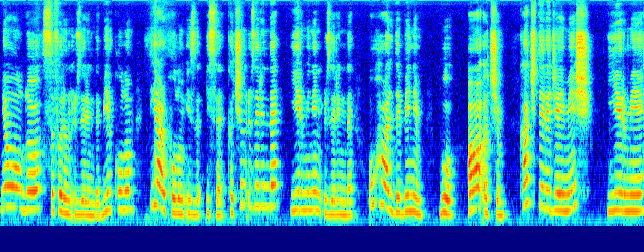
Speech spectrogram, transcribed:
Ne oldu? Sıfırın üzerinde bir kolum. Diğer kolum ise kaçın üzerinde? 20'nin üzerinde. O halde benim bu A açım kaç dereceymiş? 20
